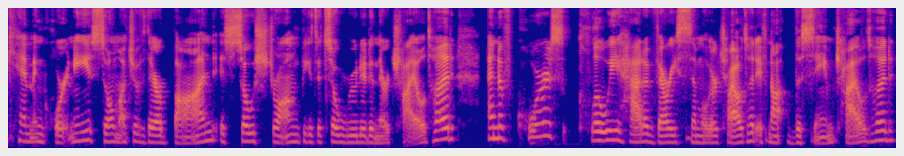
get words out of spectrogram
Kim and Kourtney, so much of their bond is so strong because it's so rooted in their childhood. And of course, Khloé had a very similar childhood, if not the same childhood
